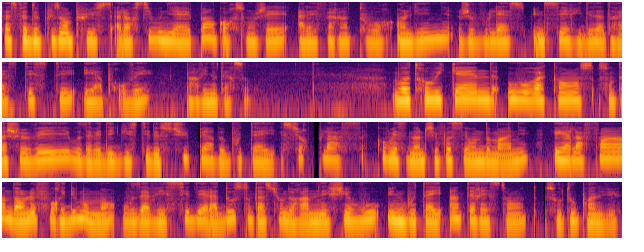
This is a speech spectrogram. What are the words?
Ça se fait de plus en plus, alors si vous n'y avez pas encore songé, allez faire un tour en ligne. Je vous laisse une série des adresses testées et approuvées par Vinoterso. Votre week-end ou vos vacances sont achevées, vous avez dégusté de superbes bouteilles sur place, comme se non ci fosse un domani, et à la fin, dans l'euphorie du moment, vous avez cédé à la douce tentation de ramener chez vous une bouteille intéressante sous tout point de vue.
